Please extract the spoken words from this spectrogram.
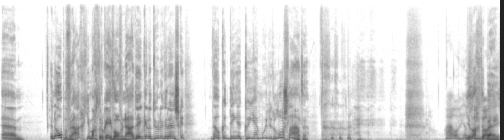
ehm, een open vraag. Je mag er ook even over nadenken natuurlijk, Renske. Welke dingen kun jij moeilijk loslaten? Wauw, heel Je lacht erbij.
